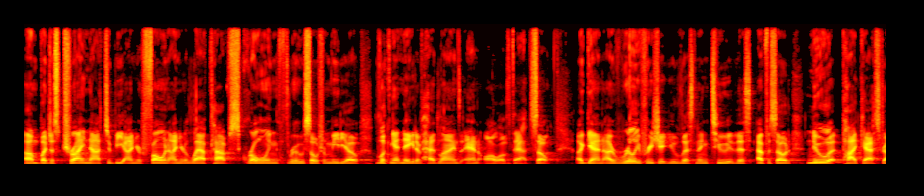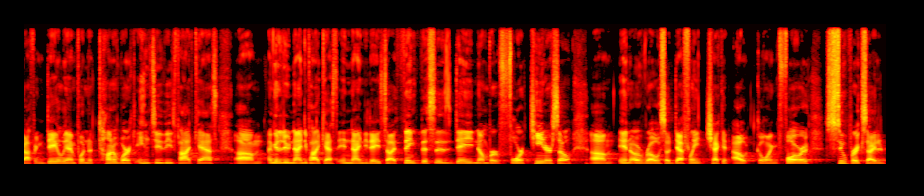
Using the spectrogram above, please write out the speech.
um, but just try not to be on your phone, on your laptop, scrolling through social media, looking at negative headlines, and all of that. So, Again, I really appreciate you listening to this episode. New podcast dropping daily. I'm putting a ton of work into these podcasts. Um, I'm going to do 90 podcasts in 90 days. So I think this is day number 14 or so um, in a row. So definitely check it out going forward. Super excited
